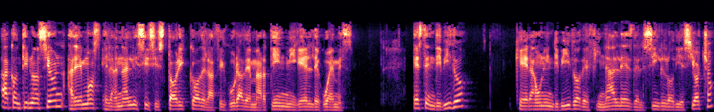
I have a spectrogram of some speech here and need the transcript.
A continuación haremos el análisis histórico de la figura de Martín Miguel de Güemes. Este individuo, que era un individuo de finales del siglo XVIII,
